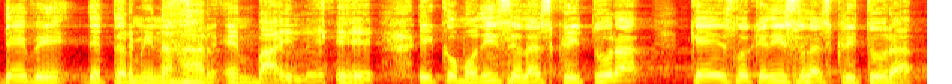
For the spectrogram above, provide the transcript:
debe de terminar en baile. Y como dice la escritura, ¿qué es lo que dice la escritura?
